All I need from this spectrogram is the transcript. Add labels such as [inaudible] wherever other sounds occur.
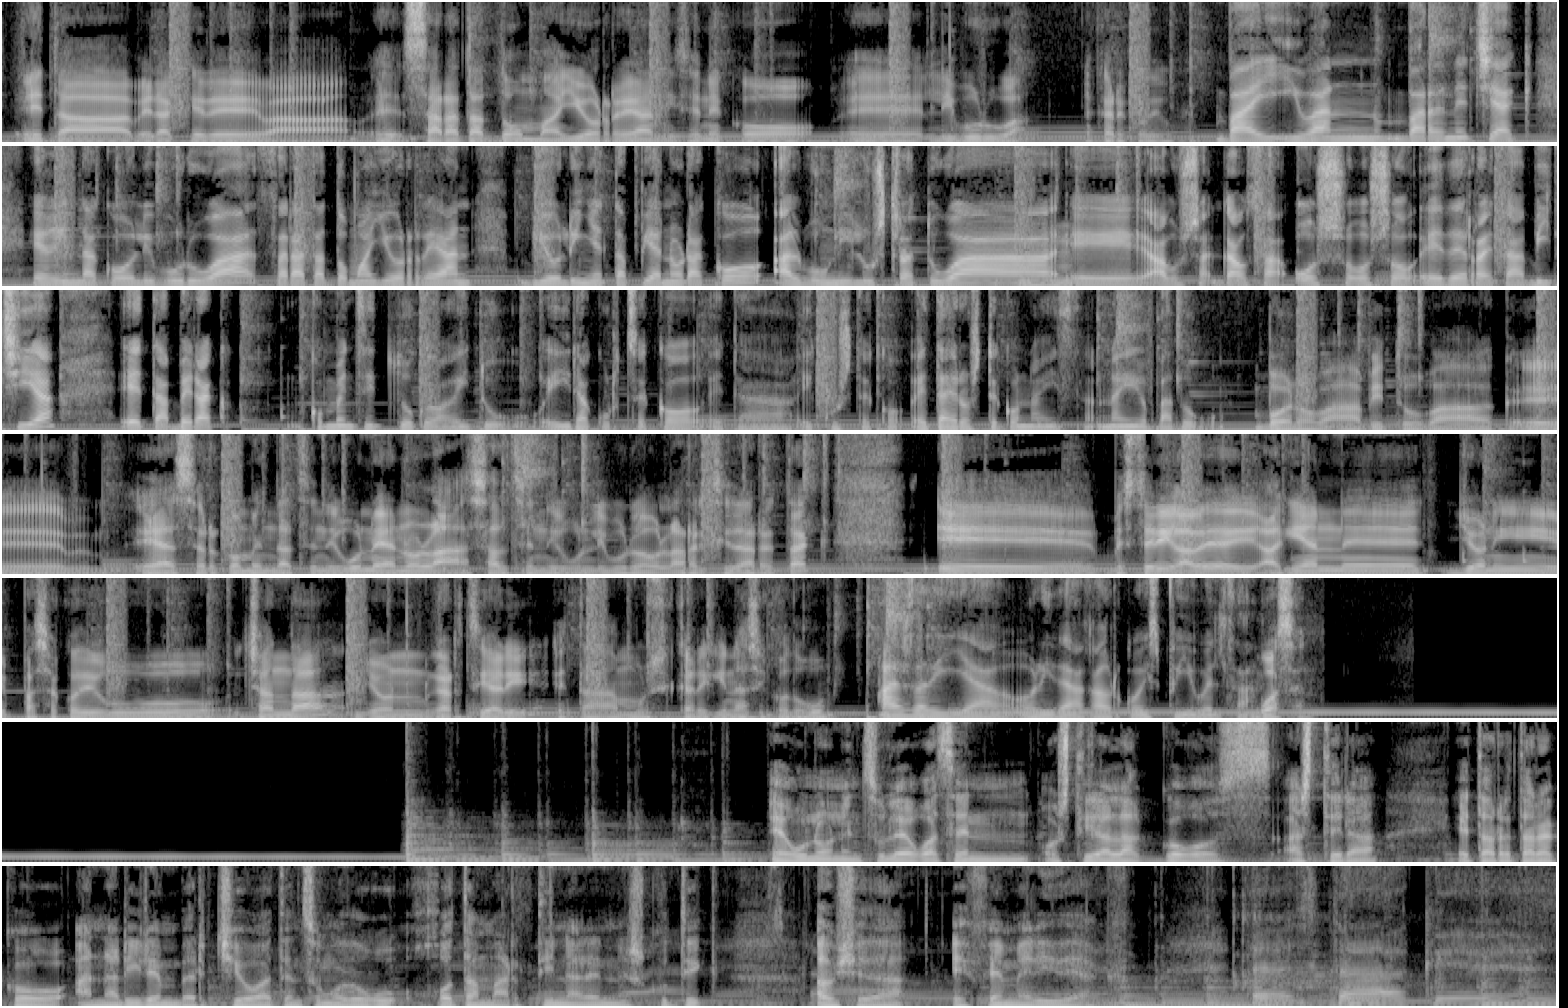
eta berak ere, ba, e, Zarata do Maiorrean izeneko e, liburua ekarriko digu. Bai, Iban Barrenetxeak egindako liburua, Zarata Tomaiorrean biolin eta pianorako album ilustratua, Mhm. e, hausa- gauza oso oso ederra eta bitxia, eta berak konbentzituko gaitu irakurtzeko eta ikusteko, eta erosteko nahi, nahi badugu. Bueno, ba, bitu, ba, e, ea zer komendatzen digun, ea nola azaltzen digun liburu hau larretzi darretak. E, besterik gabe, agian e, Joni pasako digu txanda, Jon Gartziari, eta musikarekin hasiko dugu. Az dadila hori da gaurko izpilu beltza. Guazen. Egun honen zulegoa zen ostiralak gogoz astera, eta horretarako anariren bertsio bat entzungo dugu J. Martinaren eskutik, hause da efemerideak. Ez dakit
